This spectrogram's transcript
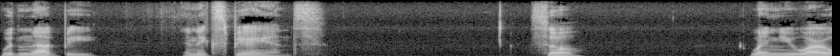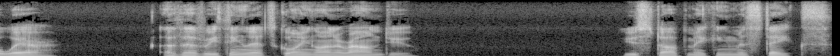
Wouldn't that be an experience? So, when you are aware of everything that's going on around you, you stop making mistakes.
